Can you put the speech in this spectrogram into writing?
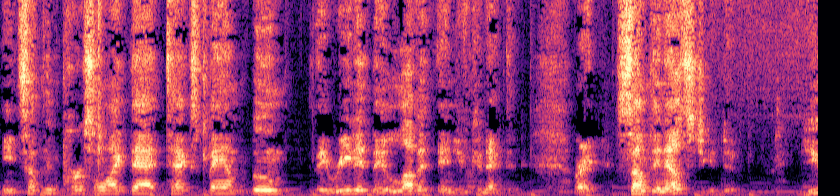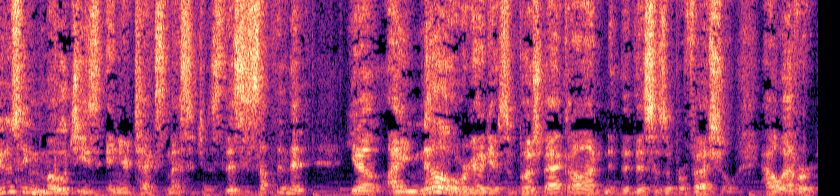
Need something personal like that? Text, bam, boom. They read it, they love it, and you've connected. All right, something else that you can do use emojis in your text messages. This is something that, you know, I know we're going to get some pushback on that this is a professional. However,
